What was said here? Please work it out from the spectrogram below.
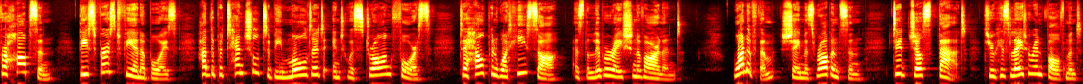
For Hobson, these first Fianna boys had the potential to be moulded into a strong force to help in what he saw as the liberation of Ireland. One of them, Seamus Robinson, did just that through his later involvement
